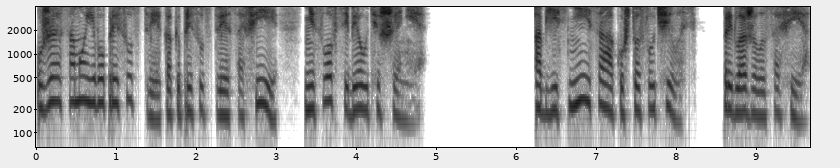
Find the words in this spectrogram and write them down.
Уже само его присутствие, как и присутствие Софии, несло в себе утешение. «Объясни Исааку, что случилось», — предложила София.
